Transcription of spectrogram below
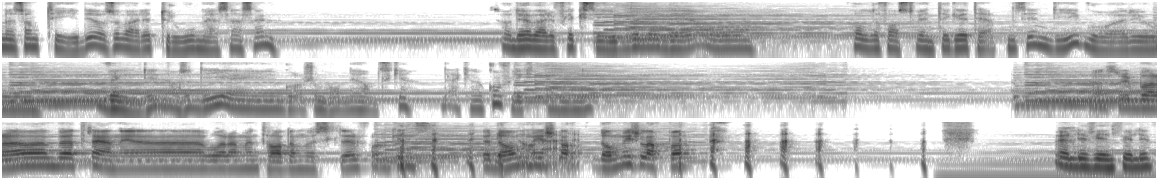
men samtidig også være tro med seg selv. Så det å være fleksibel og det å holde fast ved integriteten sin, de går jo veldig Altså, de går som hånd i hanske. Det er ikke noe konflikt mellom dem. Så vi bara att börja träna våra mentala muskler, folkens. För de Ja, är, slapp, de är slappa. Veldig fint, Philip.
